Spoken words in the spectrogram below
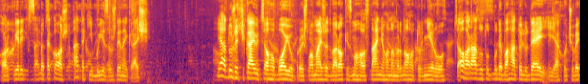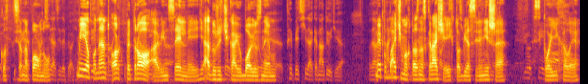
орк вірить в себе також, а такі бої завжди найкращі. Я дуже чекаю цього бою. Пройшло майже два роки з мого останнього номерного турніру. Цього разу тут буде багато людей, і я хочу викластися на повну. Мій опонент орк Петро, а він сильний. Я дуже чекаю бою з ним. Ми побачимо, хто з нас краще і хто б'є сильніше. Поїхали.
